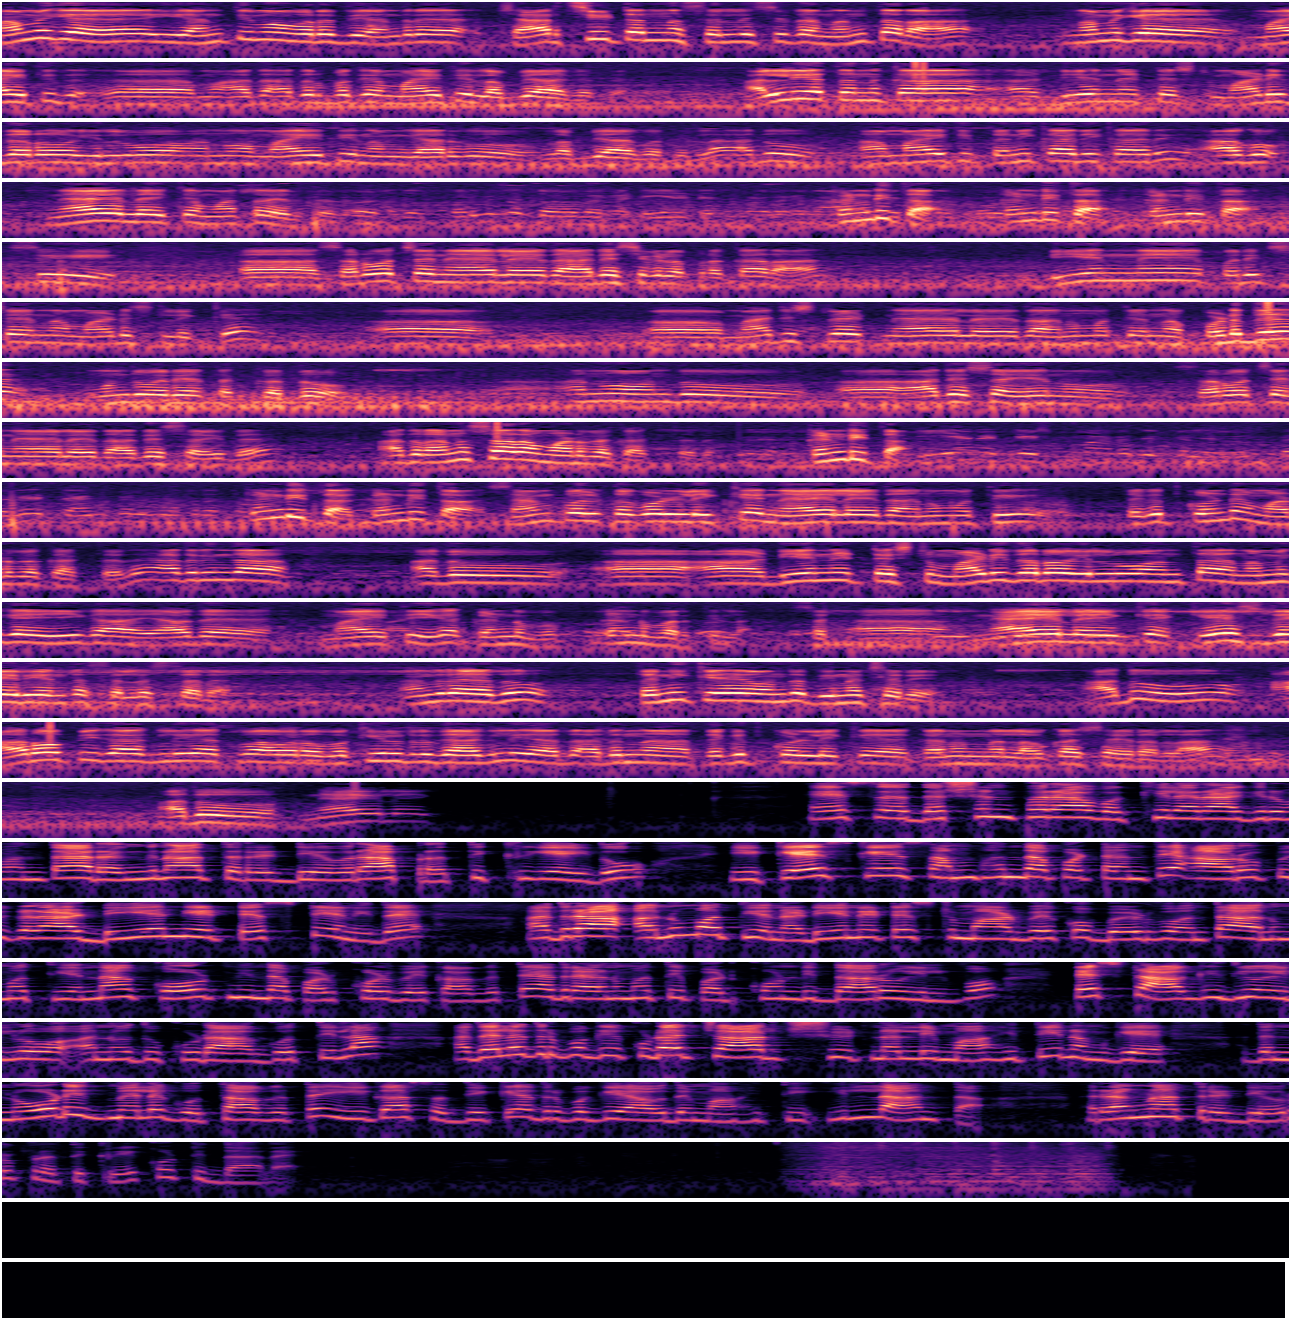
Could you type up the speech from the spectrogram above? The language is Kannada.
ನಮಗೆ ಈ ಅಂತಿಮ ವರದಿ ಅಂದ್ರೆ ಚಾರ್ಜ್ ಶೀಟ್ ಅನ್ನ ಸಲ್ಲಿಸಿದ ನಂತರ ನಮಗೆ ಮಾಹಿತಿ ಅದ್ರ ಬಗ್ಗೆ ಮಾಹಿತಿ ಲಭ್ಯ ಆಗುತ್ತೆ. ಅಲ್ಲಿಯ ತನಕ ಡಿ ಎನ್ ಎ ಟೆಸ್ಟ್ ಮಾಡಿದಾರೋ ಇಲ್ವೋ ಅನ್ನುವ ಮಾಹಿತಿ ನಮ್ಗೆ ಯಾರಿಗೂ ಲಭ್ಯ ಆಗೋದಿಲ್ಲ. ಅದು ಆ ಮಾಹಿತಿ ತನಿಖಾಧಿಕಾರಿ ಹಾಗೂ ನ್ಯಾಯಾಲಯಕ್ಕೆ ಮಾತ್ರ ಇರ್ತದೆ. ಖಂಡಿತ ಖಂಡಿತ ಖಂಡಿತ. ಸಿ ಸರ್ವೋಚ್ಚ ನ್ಯಾಯಾಲಯದ ಆದೇಶಗಳ ಪ್ರಕಾರ ಡಿ ಎನ್ ಎ ಪರೀಕ್ಷೆಯನ್ನು ಮಾಡಿಸಲಿಕ್ಕೆ ಮ್ಯಾಜಿಸ್ಟ್ರೇಟ್ ನ್ಯಾಯಾಲಯದ ಅನುಮತಿಯನ್ನು ಪಡೆದೇ ಮುಂದುವರಿಯತಕ್ಕದ್ದು ಅನ್ನುವ ಒಂದು ಆದೇಶ ಏನು ಸರ್ವೋಚ್ಚ ನ್ಯಾಯಾಲಯದ ಆದೇಶ ಇದೆ. ಅದರ ಅನುಸಾರ ಮಾಡಬೇಕಾಗ್ತದೆ. ಖಂಡಿತ. ಖಂಡಿತ ಖಂಡಿತ. ಸ್ಯಾಂಪಲ್ ತಗೊಳ್ಳಿಕ್ಕೆ ನ್ಯಾಯಾಲಯದ ಅನುಮತಿ ತೆಗೆದುಕೊಂಡೇ ಮಾಡಬೇಕಾಗ್ತದೆ. ಅದರಿಂದ ಅದು, ಆ- ಡಿ ಎನ್ ಎ ಟೆಸ್ಟ್ ಮಾಡಿದರೋ ಇಲ್ವೋ ಅಂತ ನಮಗೆ ಈಗ ಯಾವುದೇ ಮಾಹಿತಿ ಈಗ ಕಂಡು ಕಂಡು ಬರ್ತಿಲ್ಲ. ನ್ಯಾಯಾಲಯಕ್ಕೆ ಕೇಸ್ ಡೈರಿ ಅಂತ ಸಲ್ಲಿಸ್ತಾರೆ. ಅಂದರೆ ಅದು ತನಿಖೆಯ ಒಂದು ದಿನಚರಿ. ಅದು ಆರೋಪಿಗಾಗಲಿ ಅಥವಾ ಅವರ ವಕೀಲರಿಗಾಗಲಿ ಅದು, ಅದನ್ನು ತೆಗೆದುಕೊಳ್ಳಿಕ್ಕೆ ಕಾನೂನಿನಲ್ಲಿ ಅವಕಾಶ ಇರಲ್ಲ. ಅದು ನ್ಯಾಯಾಲಯ ಎಸ್ ದರ್ಶನ್ ಪರ ವಕೀಲರಾಗಿರುವಂತ ರಂಗನಾಥ್ ರೆಡ್ಡಿ ಅವರ ಪ್ರತಿಕ್ರಿಯೆ ಇದು. ಈ ಕೇಸ್ಗೆ ಸಂಬಂಧಪಟ್ಟಂತೆ ಆರೋಪಿಗಳ ಡಿಎನ್ಎ ಟೆಸ್ಟ್ ಏನಿದೆ, ಅದರ ಅನುಮತಿಯನ್ನ, ಡಿಎನ್ಎ ಟೆಸ್ಟ್ ಮಾಡಬೇಕೋ ಬೇಡವೋ ಅಂತ ಅನುಮತಿಯನ್ನ ಕೋರ್ಟ್ನಿಂದ ಪಡ್ಕೊಳ್ಬೇಕಾಗುತ್ತೆ. ಆದರೆ ಅನುಮತಿ ಪಡ್ಕೊಂಡಿದ್ದಾರೋ ಇಲ್ವೋ, ಟೆಸ್ಟ್ ಆಗಿದೆಯೋ ಇಲ್ವೋ ಅನ್ನೋದು ಕೂಡ ಗೊತ್ತಿಲ್ಲ. ಅದೆಲ್ಲದ್ರ ಬಗ್ಗೆ ಕೂಡ ಚಾರ್ಜ್ ಶೀಟ್ನಲ್ಲಿ ಮಾಹಿತಿ ನಮಗೆ ಅದನ್ನ ನೋಡಿದ ಮೇಲೆ ಗೊತ್ತಾಗುತ್ತೆ. ಈಗ ಸದ್ಯಕ್ಕೆ ಅದ್ರ ಬಗ್ಗೆ ಯಾವುದೇ ಮಾಹಿತಿ ಇಲ್ಲ ಅಂತ ರಂಗನಾಥ್ ರೆಡ್ಡಿ ಅವರು ಪ್ರತಿಕ್ರಿಯೆ ಕೊಟ್ಟಿದ್ದಾರೆ.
